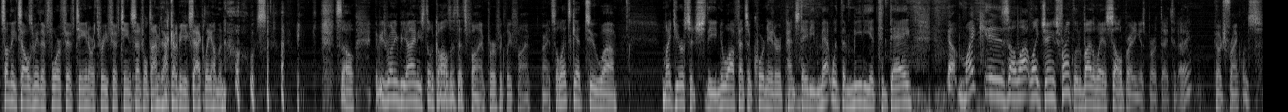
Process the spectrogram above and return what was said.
something tells me that 4:15 or 3:15 Central Time is not going to be exactly on the nose. so if he's running behind, he still calls us. That's fine, perfectly fine. All right, so let's get to. Uh, Mike Yurcich, the new offensive coordinator at Penn State, he met with the media today. Yeah, Mike is a lot like James Franklin, who, by the way, is celebrating his birthday today. Coach Franklin's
